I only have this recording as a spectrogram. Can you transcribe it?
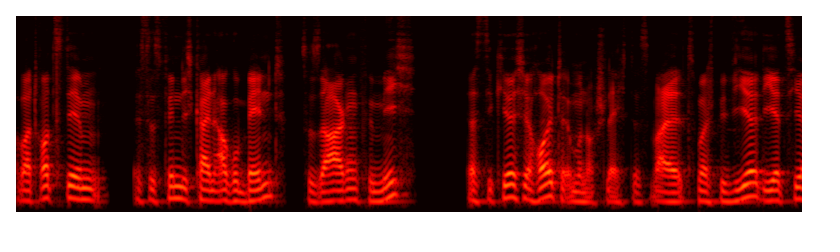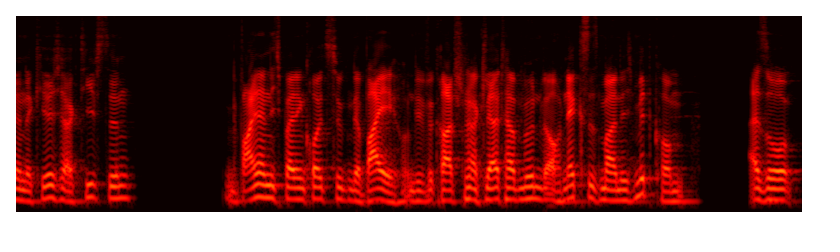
Aber trotzdem ist es, finde ich, kein Argument zu sagen für mich, dass die Kirche heute immer noch schlecht ist, weil zum Beispiel wir, die jetzt hier in der Kirche aktiv sind, waren ja nicht bei den Kreuzzügen dabei. Und wie wir gerade schon erklärt haben, würden wir auch nächstes Mal nicht mitkommen. Also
